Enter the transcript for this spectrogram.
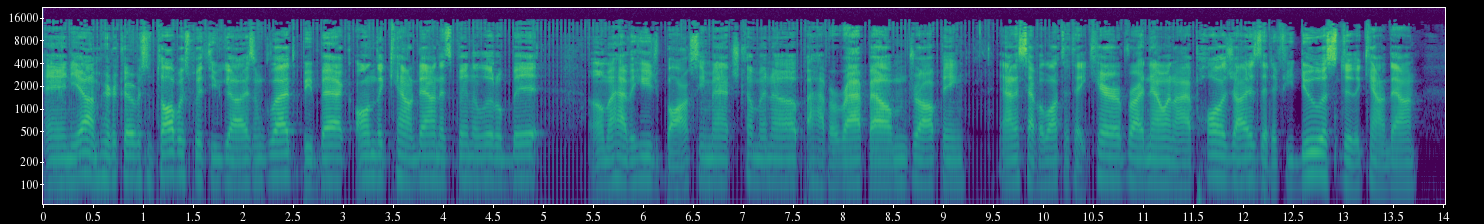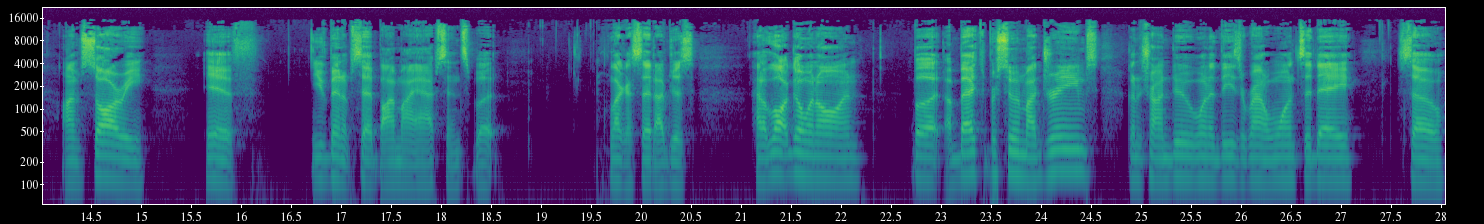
And yeah, I'm here to cover some topics with you guys. I'm glad to be back on the countdown. It's been a little bit. Um, I have a huge boxing match coming up. I have a rap album dropping. And I just have a lot to take care of right now. And I apologize that if you do listen to the countdown, I'm sorry if you've been upset by my absence. But like I said, I've just had a lot going on. But I'm back to pursuing my dreams. Gonna try and do one of these around once a day. So,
